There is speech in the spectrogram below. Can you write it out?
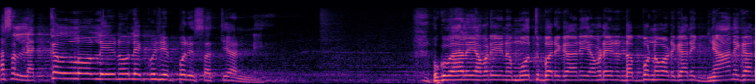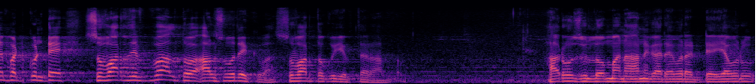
అసలు లెక్కల్లో లేనో ఎక్కువ చెప్పారు ఈ సత్యాన్ని. ఒకవేళ ఎవరైనా మోతుబరి కానీ ఎవడైనా డబ్బు ఉన్నవాడు కానీ జ్ఞాని కానీ పట్టుకుంటే సువార్త చెప్పి వాళ్ళతో వాళ్ళు సోద ఎక్కువ. సువార్త ఎక్కువ చెప్తారు వాళ్ళు. ఆ రోజుల్లో మా నాన్నగారు ఎవరంటే ఎవరు?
